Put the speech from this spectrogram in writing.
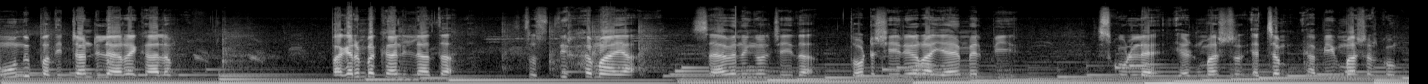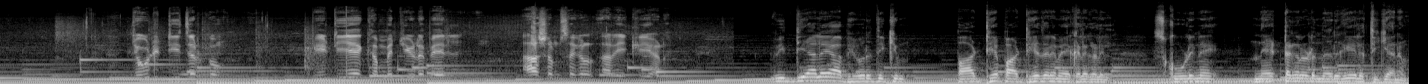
മൂന്ന് പതിറ്റാണ്ടിലേറെ കാലം പകരം വെക്കാനില്ലാത്ത സുസ്ഥിരമായ സേവനങ്ങൾ ചെയ്ത തോട്ടശ്ശേരിയറ എ എൽ പി സ്കൂളിലെ head master H M Habeeb മാഷർക്കും ജൂഡി ടീച്ചർക്കും പി ടി എ കമ്മിറ്റിയുടെ പേരിൽ ആശംസകൾ അറിയിക്കുകയാണ്. വിദ്യാലയ അഭിവൃദ്ധിക്കും പാഠ്യ പാഠ്യേതര മേഖലകളിൽ സ്കൂളിനെ നേട്ടങ്ങളുടെ നെറുകയിലെത്തിക്കാനും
